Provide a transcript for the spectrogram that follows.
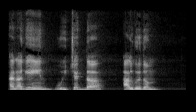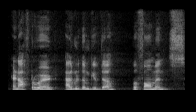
and again we check the algorithm and afterward algorithm give the performance.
